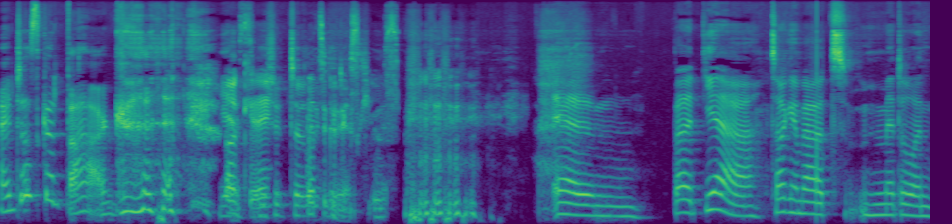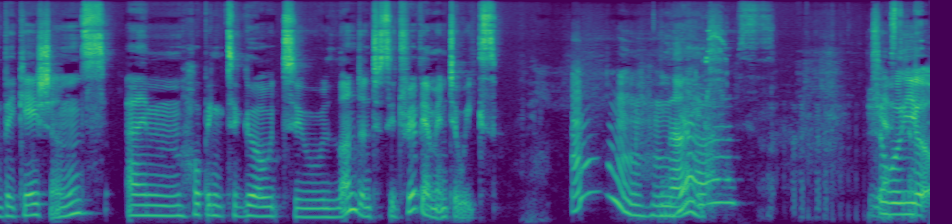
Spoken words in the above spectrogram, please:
I just got back. yes, okay, totally that's a good excuse. Um, But yeah, talking about metal and vacations, I'm hoping to go to London to see Trivium in two weeks. Mm, nice. Yes. So Yes, will you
